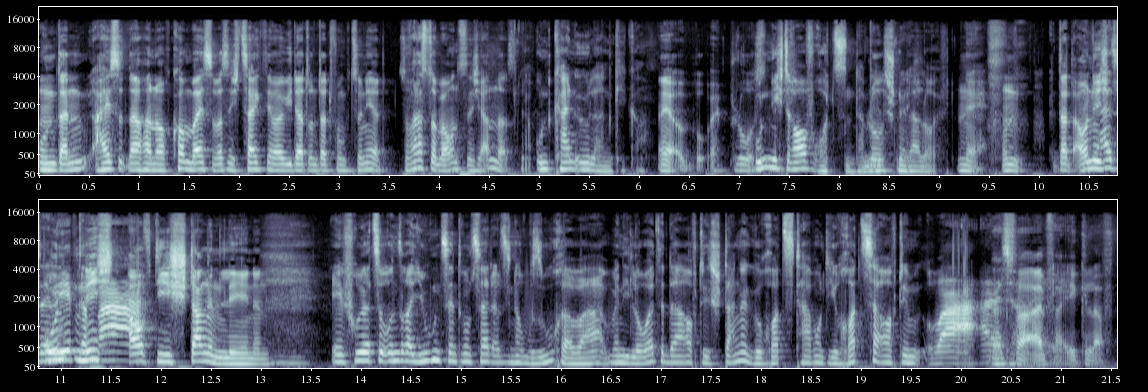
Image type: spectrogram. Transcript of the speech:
Und dann heißt es nachher noch, komm, weißt du was, ich zeig dir mal, wie das und das funktioniert. So war das doch bei uns nicht anders. Ja, und kein Öl an den Kicker. Ja, äh, bloß. Und nicht draufrotzen, damit Bloß es schneller läuft. Nee. Und das auch nicht. als Und nicht war. auf die Stangen lehnen. Ey, früher zu unserer Jugendzentrumszeit, als ich noch Besucher war, wenn die Leute da auf die Stange gerotzt haben und die Rotze auf dem. Wow, Alter. Das war einfach ekelhaft.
